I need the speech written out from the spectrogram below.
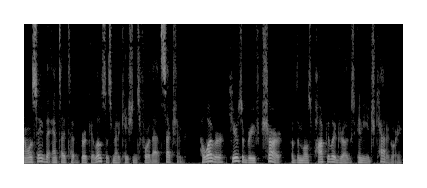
and we'll save the anti-tuberculosis medications for that section. However, here's a brief chart of the most popular drugs in each category.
